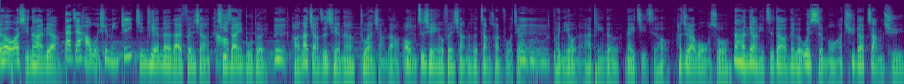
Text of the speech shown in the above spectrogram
家好，我是那含亮。大家好，我是明之。今天呢，来分享七三一部队。嗯，好，那讲之前呢，突然想到，哦，我们之前有分享那个藏传佛教嘛，朋友呢，他听的那一集之后，他就来问我说，那韩亮，你知道那个为什么啊，去到藏区？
